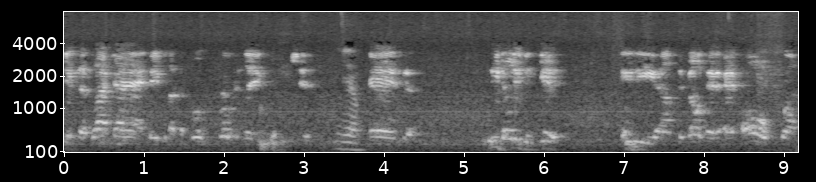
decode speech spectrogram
getting a black eye and maybe like a broken, broken leg or some shit. Yeah. And we don't even get any um, development at all from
